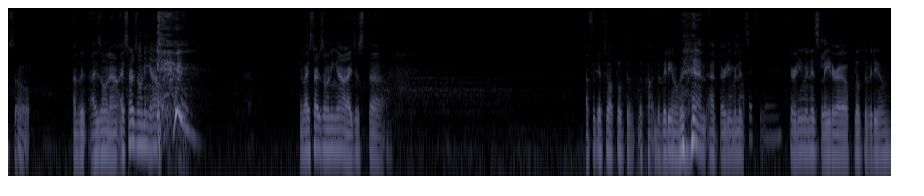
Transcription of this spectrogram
So I've been I zone out. I start zoning out. if I start zoning out, I just uh I forget to upload the the, the video and at 30 I minutes 30 minutes later I upload the video.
